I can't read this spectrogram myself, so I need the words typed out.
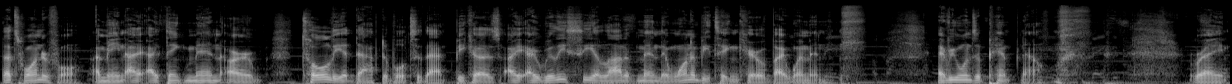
That's wonderful. I mean, I, I think men are totally adaptable to that because I, I really see a lot of men that want to be taken care of by women. Everyone's a pimp now. right?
